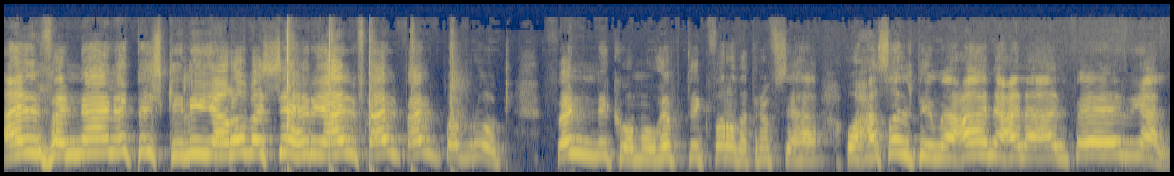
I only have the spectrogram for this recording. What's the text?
الفنانة التشكيلية ربى الشهري. ألف ألف ألف مبروك. فنك وموهبتك فرضت نفسها وحصلتي معانا على 2000 ريال.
